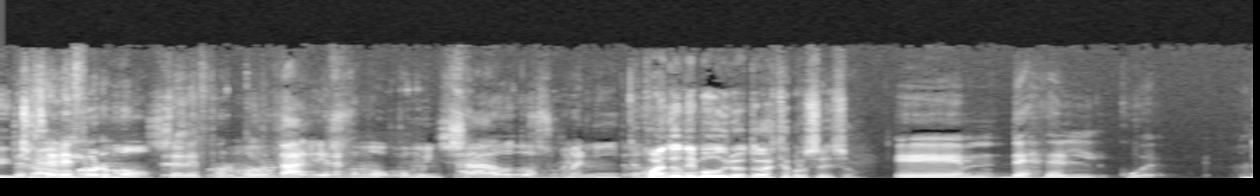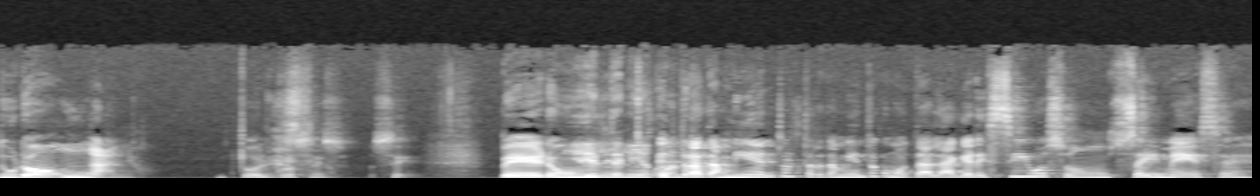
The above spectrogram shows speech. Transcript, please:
hinchado. Se deformó, se deformó Total. porque era como, como hinchado todas sus manitos. ¿Cuánto todo. tiempo duró todo este proceso? Eh, desde el duró un año todo el proceso, sí. Pero ¿Y él tenía el tratamiento, el tratamiento como tal, agresivo son seis meses,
